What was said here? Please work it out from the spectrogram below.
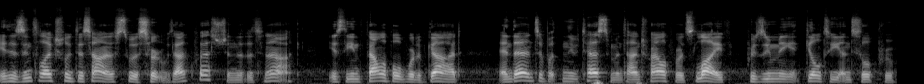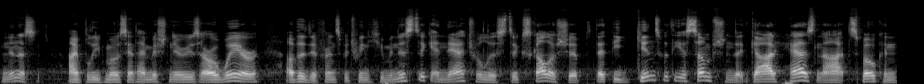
It is intellectually dishonest to assert without question that the Tanakh is the infallible Word of God, and then to put the New Testament on trial for its life, presuming it guilty until proven innocent. I believe most anti missionaries are aware of the difference between humanistic and naturalistic scholarship that begins with the assumption that God has not spoken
